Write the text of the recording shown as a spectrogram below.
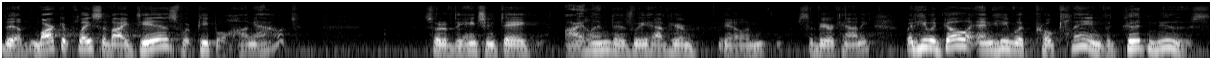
the marketplace of ideas where people hung out, sort of the ancient day island as we have here, you know, in Sevier County. But he would go and he would proclaim the good news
